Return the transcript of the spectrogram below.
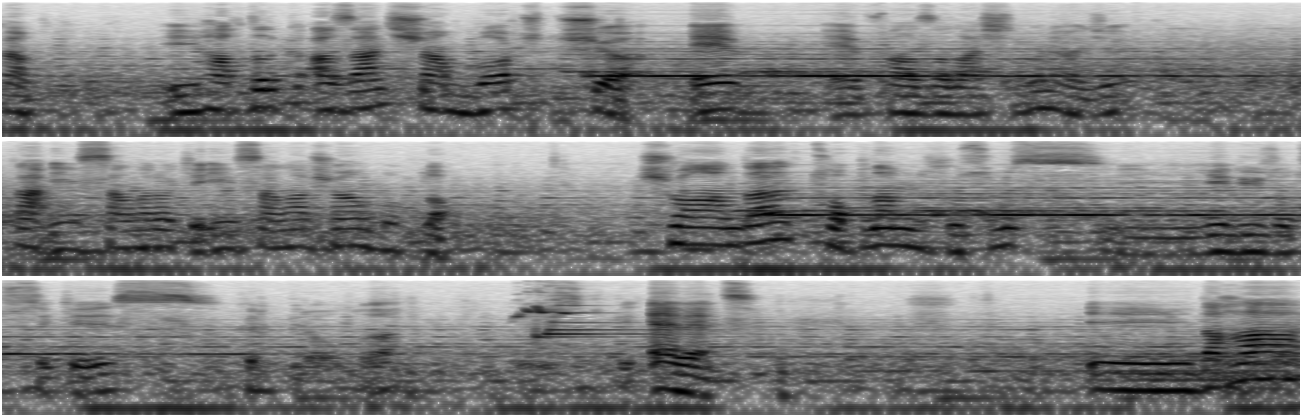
Tamam. Ee, haftalık azanç şu an borç düşüyor. Ev ev fazlalaştı. Bu ne acı? Tamam insanlar okey. İnsanlar şu an mutlu. Şu anda toplam nüfusumuz 738 41 oldu. 741, Evet. Ee, daha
